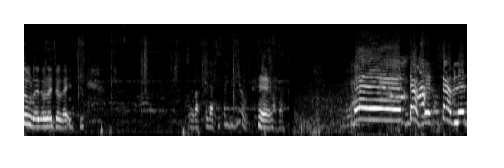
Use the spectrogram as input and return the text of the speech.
দৌড়ায় দৌড়ায় চলে আইছি। ও রাস্তায় যাচ্ছিস তাই ভিডিও? হ্যাঁ। ট্যাবলেট ট্যাবলেট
